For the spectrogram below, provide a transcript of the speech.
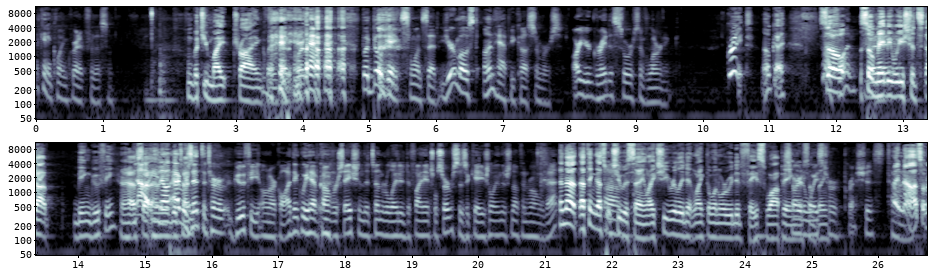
I can't claim credit for this one, But you might try and claim credit for it. but Bill Gates once said, "Your most unhappy customers are your greatest source of learning." Great. Okay. So so maybe we should stop being goofy or No, you know, I resent the term "goofy" on our call. I think we have conversation that's unrelated to financial services occasionally, and there's nothing wrong with that. And that I think that's what she was saying. Like she really didn't like the one where we did face swapping Um, Sorry or to something. waste her precious time. I know that's what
